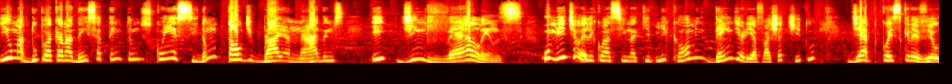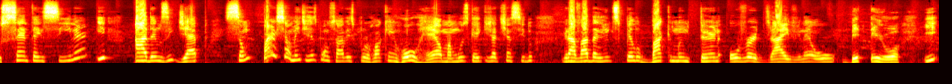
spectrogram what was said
e uma dupla canadense até então desconhecida, um tal de Brian Adams e Jim Valens. O Mitchell ele coassina aqui Me Coming, Danger e a faixa título. Japp coescreveu Sentence Sinner e Adams e Japp são parcialmente responsáveis por Rock and Roll Hell, uma música aí que já tinha sido gravada antes pelo Bachman Turn Overdrive, né, ou BTO. E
